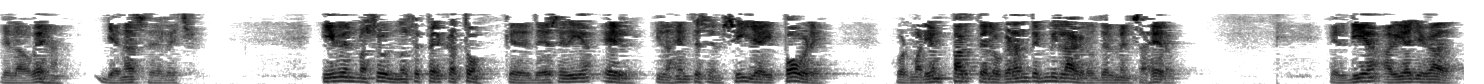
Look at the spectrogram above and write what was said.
de la oveja llenarse de leche. Ibn Masud no se percató que desde ese día él y la gente sencilla y pobre formarían parte de los grandes milagros del mensajero. El día había llegado.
